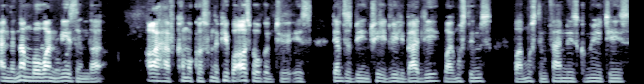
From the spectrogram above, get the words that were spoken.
And the number one reason that I have come across from the people I've spoken to is they've just been treated really badly by Muslims, by Muslim families, communities,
